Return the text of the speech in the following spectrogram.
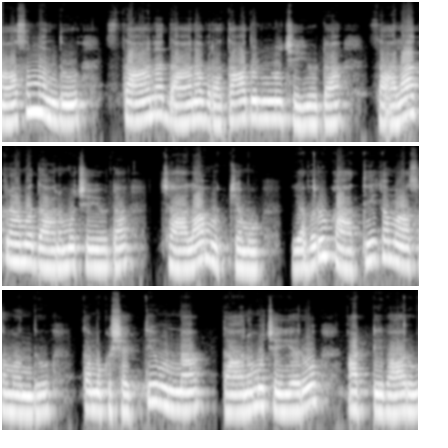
మాసమందు స్థాన దాన వ్రతాదులను చేయుట శాలాగ్రామ దానము చేయుట చాలా ముఖ్యము. ఎవరు కార్తీక మాసమందు తమకు శక్తి ఉన్న దానము చెయ్యరో. అట్టివారు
